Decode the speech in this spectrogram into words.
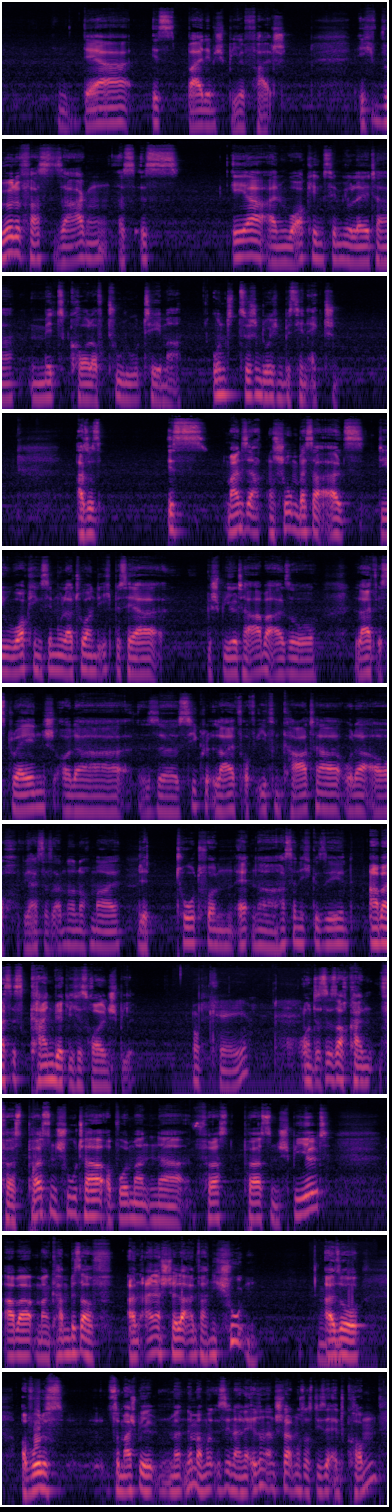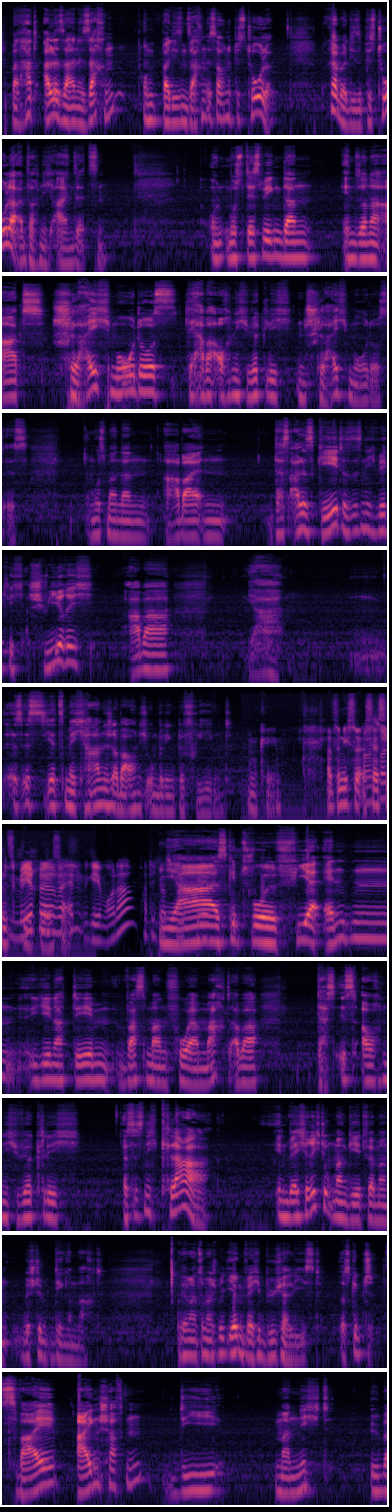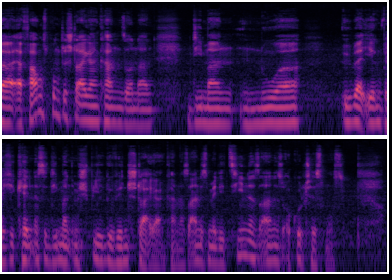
der ist bei dem Spiel falsch. Ich würde fast sagen, es ist eher ein Walking Simulator mit Call of Tulu Thema und zwischendurch ein bisschen Action. Also es ist meines Erachtens schon besser als die Walking-Simulatoren, die ich bisher gespielt habe. Also Life is Strange oder The Secret Life of Ethan Carter oder auch, wie heißt das andere nochmal? Der Tod von Edna, hast du nicht gesehen? Aber es ist kein wirkliches Rollenspiel. Okay. Und es ist auch kein First-Person-Shooter, obwohl man in der First-Person spielt. Aber man kann bis auf an einer Stelle einfach nicht shooten. Mhm. Also, obwohl es zum Beispiel, man, ne, man ist in einer Irrenanstalt, muss aus dieser entkommen. Man hat alle seine Sachen und bei diesen Sachen ist auch eine Pistole. Man kann aber diese Pistole einfach nicht einsetzen. Und muss deswegen dann in so einer Art Schleichmodus, der aber auch nicht wirklich ein Schleichmodus ist, muss man dann arbeiten. Das alles geht, es ist nicht wirklich schwierig, aber ja, es ist jetzt mechanisch, aber auch nicht unbedingt befriedigend. Okay. Also nicht so aber Assassin's es sollte mehrere Enden geben, oder? ja, es gibt wohl vier Enden, je nachdem, was man vorher macht, aber das ist auch nicht wirklich, es ist nicht klar, in welche Richtung man geht, wenn man bestimmte Dinge macht. Wenn man zum Beispiel irgendwelche Bücher liest. Es gibt zwei Eigenschaften, die man nicht über Erfahrungspunkte steigern kann, sondern die man nur über irgendwelche Kenntnisse, die man im Spiel gewinnt, steigern kann. Das eine ist Medizin, das eine ist Okkultismus.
